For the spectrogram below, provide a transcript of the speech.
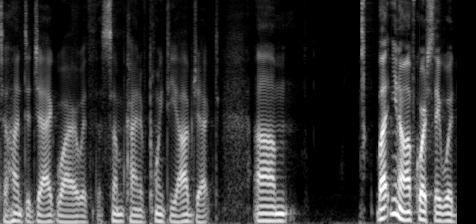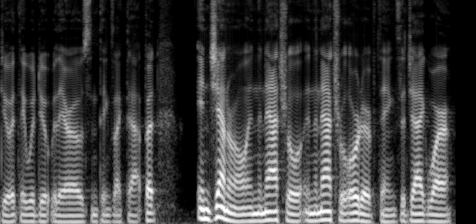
to hunt a jaguar with some kind of pointy object. Um, but you know, of course, they would do it. They would do it with arrows and things like that. But in general, in the natural in the natural order of things, the jaguar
